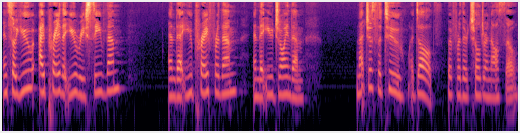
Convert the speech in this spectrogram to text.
And so you, I pray that you receive them and that you pray for them and that you join them. Not just the two adults, but for their children also.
